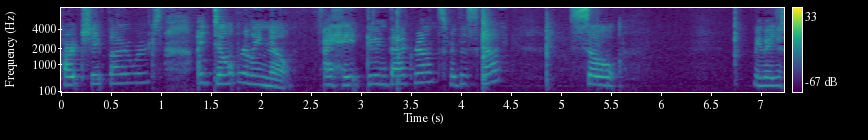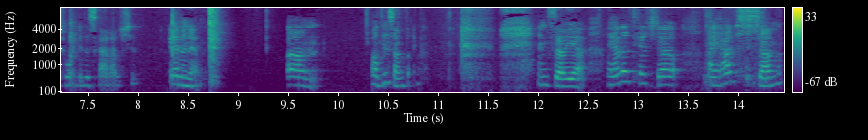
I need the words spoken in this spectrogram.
heart-shaped fireworks. I don't really know. I hate doing backgrounds for this guy. So, maybe I just won't do this guy. Just, I don't know. Um, I'll do something. and so, yeah, I have that sketched out. I have some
